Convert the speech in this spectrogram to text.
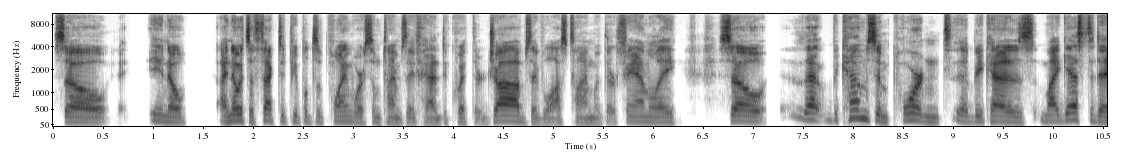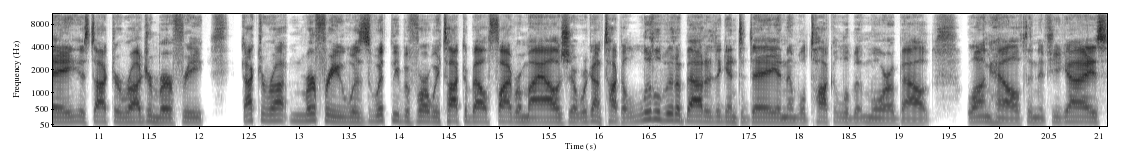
So, you know, I know it's affected people to the point where sometimes they've had to quit their jobs, they've lost time with their family. So that becomes important uh, because my guest today is Dr. Rodger Murphree. Dr. Ro- Murphree was with me before we talked about fibromyalgia. We're going to talk a little bit about it again today, and then we'll talk a little bit more about lung health. And if you guys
